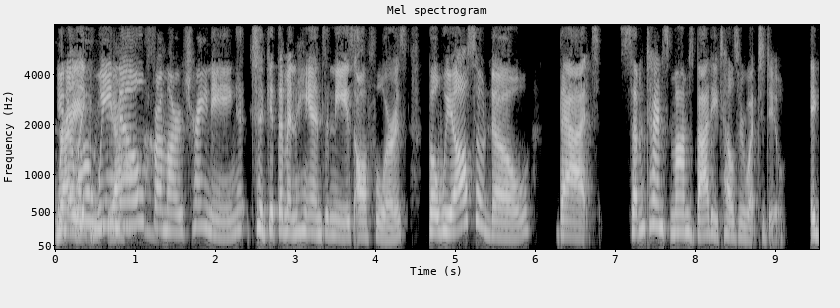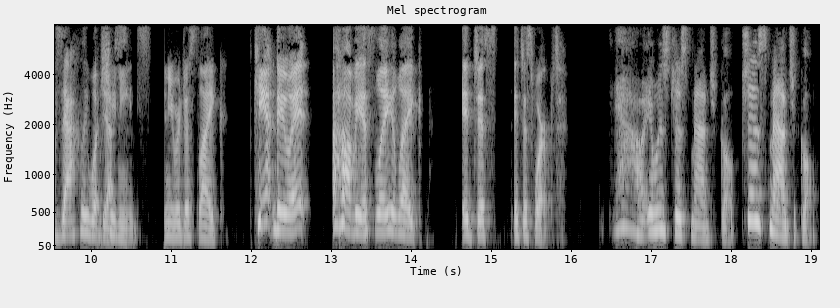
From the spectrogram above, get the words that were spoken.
You Right. know, like Oh, we yeah. know from our training to get them in hands and knees, all fours, but we also know that sometimes mom's body tells her what to do, exactly what she needs. And you were just like, can't do it. Obviously, like it just, it just worked. Yeah, it was just magical, just magical.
